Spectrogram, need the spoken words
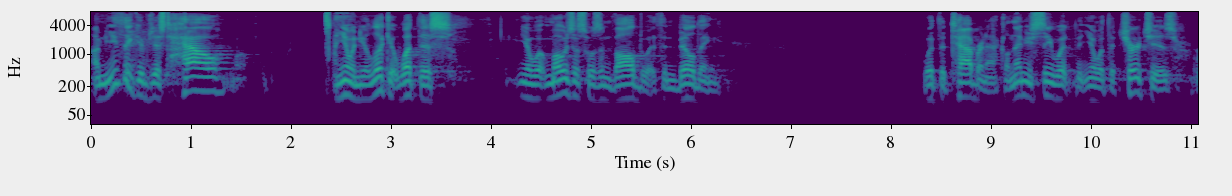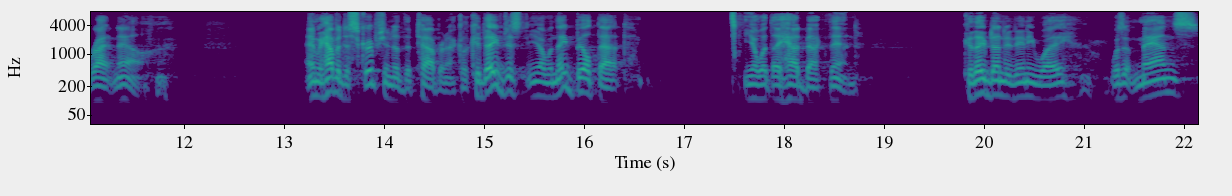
I mean, you think of just how, you know, when you look at what this, you know, what Moses was involved with in building with the tabernacle, and then you see what, you know, what the church is right now. And we have a description of the tabernacle. Could they just, you know, when they built that, you know, what they had back then, could they have done it anyway? Was it man's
